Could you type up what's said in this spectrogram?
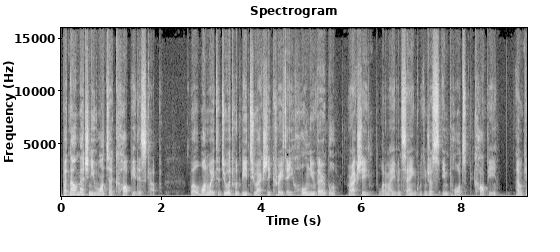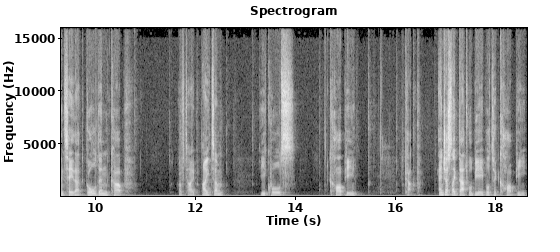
But now imagine you want to copy this cup. Well, one way to do it would be to actually create a whole new variable, or actually, what am I even saying? We can just import copy, and we can say that golden cup of type item equals copy cup. And just like that, we'll be able to copy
